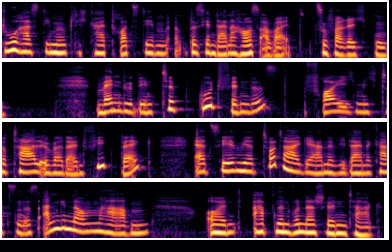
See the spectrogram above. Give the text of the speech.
du hast die Möglichkeit, trotzdem ein bisschen deine Hausarbeit zu verrichten. Wenn du den Tipp gut findest, freue ich mich total über dein Feedback. Erzähl mir total gerne, wie deine Katzen es angenommen haben und habt einen wunderschönen Tag.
